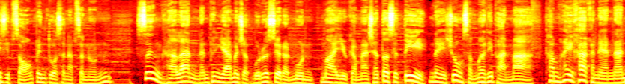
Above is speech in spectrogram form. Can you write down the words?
2022 เป็นตัวสนับสนุน ซึ่งฮาแลนด์นั้นเพิ่งย้ายมาจากบูรุสเซียดอร์ทมุนมาอยู่กับแมนเชสเตอร์ซิตี้ในช่วงซัมเมอร์ที่ผ่านมาทำให้ค่าคะแนนนั้น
